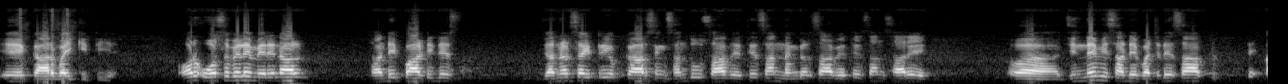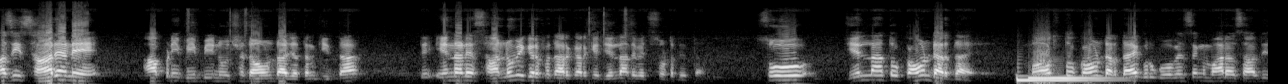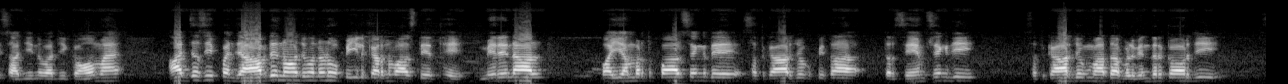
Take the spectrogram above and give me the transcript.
ਇਹ ਕਾਰਵਾਈ ਕੀਤੀ ਹੈ। ਔਰ ਉਸ ਵੇਲੇ ਮੇਰੇ ਨਾਲ ਸਾਡੀ ਪਾਰਟੀ ਦੇ ਜਨਰਲ ਸੈਕਟਰੀ ਉਪਕਾਰ ਸਿੰਘ ਸੰਧੂ ਸਾਹਿਬ ਇੱਥੇ ਸਨ, ਨੰਗਲ ਸਾਹਿਬ ਇੱਥੇ ਸਨ, ਸਾਰੇ ਜਿੰਨੇ ਵੀ ਸਾਡੇ ਬਚੜੇ ਸਾਹਿਬ, ਤੇ ਅਸੀਂ ਸਾਰਿਆਂ ਨੇ ਆਪਣੀ ਬੀਬੀ ਨੂੰ ਛਡਾਉਣ ਦਾ ਯਤਨ ਕੀਤਾ ਤੇ ਇਹਨਾਂ ਨੇ ਸਾਨੂੰ ਵੀ ਗ੍ਰਿਫਤਾਰ ਕਰਕੇ ਜੇਲ੍ਹਾਂ ਦੇ ਵਿੱਚ ਸੁੱਟ ਦਿੱਤਾ। ਸੋ ਜੇਲ੍ਹਾਂ ਤੋਂ ਕੌਣ ਡਰਦਾ ਹੈ? ਮੌਤ ਤੋਂ ਕੌਣ ਡਰਦਾ ਹੈ? ਗੁਰੂ ਗੋਬਿੰਦ ਸਿੰਘ ਮਹਾਰਾਜ ਸਾਹਿਬ ਦੀ ਸਾਜੀ ਨਵਾਜੀ ਕੌਮ ਹੈ। ਅੱਜ ਅਸੀਂ ਪੰਜਾਬ ਦੇ ਨੌਜਵਾਨਾਂ ਨੂੰ ਅਪੀਲ ਕਰਨ ਵਾਸਤੇ ਇੱਥੇ ਮੇਰੇ ਨਾਲ ਭਾਈ ਅਮਰਤਪਾਲ ਸਿੰਘ ਦੇ ਸਤਿਕਾਰਯੋਗ ਪਿਤਾ ਤਰਸੇਮ ਸਿੰਘ ਜੀ ਸਤਿਕਾਰਯੋਗ ਮਾਤਾ ਬਲਵਿੰਦਰ ਕੌਰ ਜੀ,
